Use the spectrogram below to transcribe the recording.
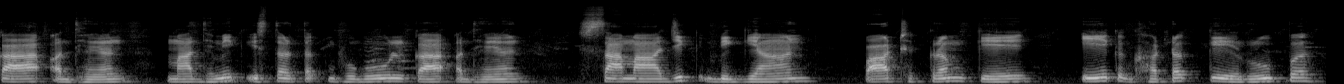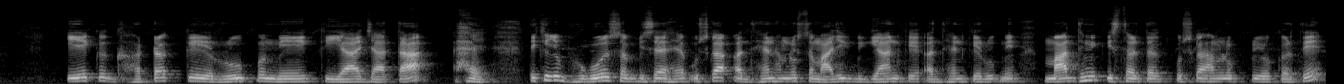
का अध्ययन माध्यमिक स्तर तक भूगोल का अध्ययन, सामाजिक विज्ञान पाठ्यक्रम के एक घटक के रूप, एक घटक के रूप में किया जाता है। देखिए, जो भूगोल सब विषय है, उसका अध्ययन हम लोग सामाजिक विज्ञान के अध्ययन के रूप में माध्यमिक स्तर तक उसका हम लोग प्रयोग करते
